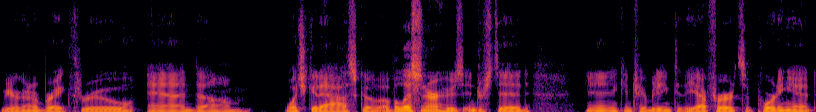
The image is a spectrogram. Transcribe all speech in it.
you're going to break through, and um, what you could ask of, of a listener who's interested in contributing to the effort, supporting it,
